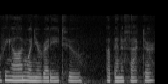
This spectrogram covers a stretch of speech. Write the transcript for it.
Moving on when you're ready to a benefactor.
